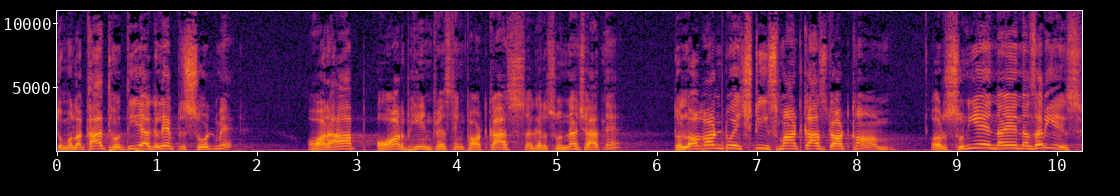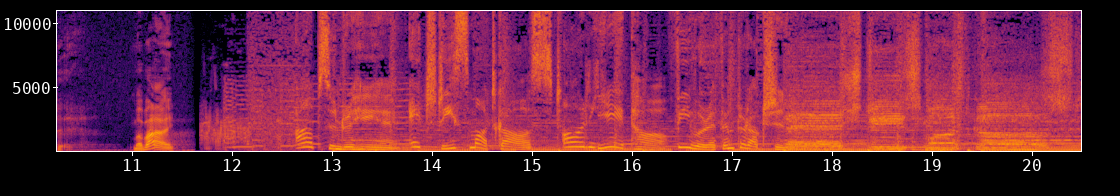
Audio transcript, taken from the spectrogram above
तो मुलाकात होती है अगले एपिसोड में। और आप और भी इंटरेस्टिंग पॉडकास्ट अगर सुनना चाहते हैं तो log on to H T smart cast dot com और सुनिए नए नज़रिए से। बाय आप सुन रहे हैं एच टी स्मार्ट कास्ट और ये था fever F production HD Smartcast.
